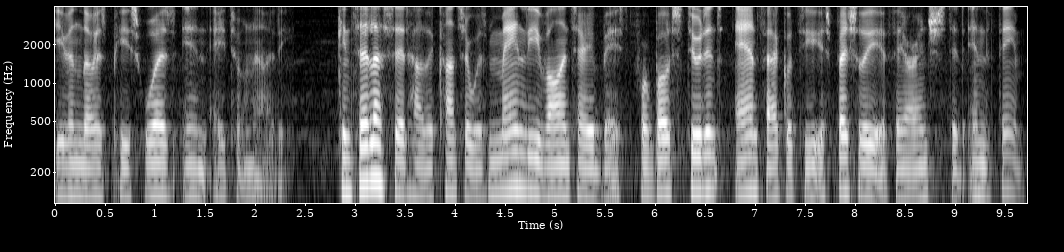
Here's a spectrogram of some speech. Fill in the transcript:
even though his piece was in atonality. Kinsella said how the concert was mainly voluntary based for both students and faculty, especially if they are interested in the theme.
